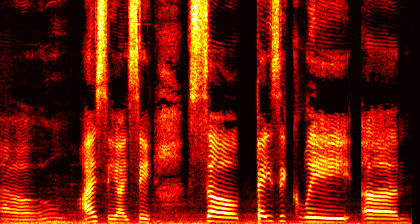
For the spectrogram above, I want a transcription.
Oh, I see, I see. So basically, um,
